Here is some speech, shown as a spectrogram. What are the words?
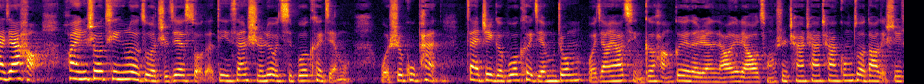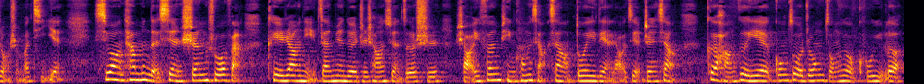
大家好，欢迎收听乐作职介所的第三十六期播客节目，我是顾盼。在这个播客节目中，我将邀请各行各业的人聊一聊从事叉叉叉工作到底是一种什么体验，希望他们的现身说法可以让你在面对职场选择时少一分凭空想象，多一点了解真相。各行各业工作中总有苦与乐，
